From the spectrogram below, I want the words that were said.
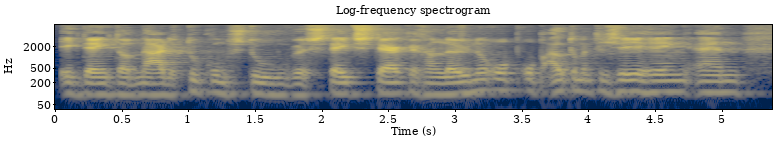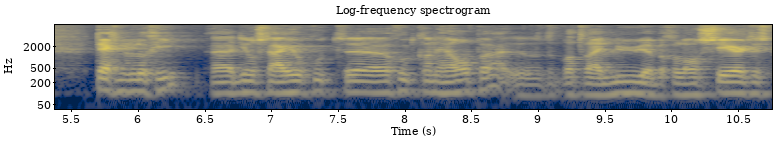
ik denk dat naar de toekomst toe we steeds sterker gaan leunen op, op automatisering en technologie. Uh, die ons daar heel goed, uh, goed kan helpen. Wat wij nu hebben gelanceerd is,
